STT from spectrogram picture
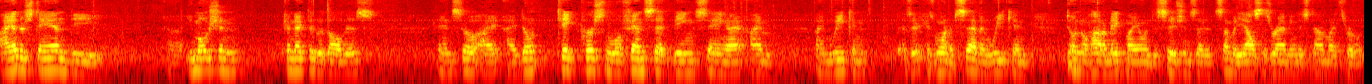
I understand the uh, emotion connected with all this, and so I, I don't take personal offense at being saying I, I'm, I'm weak and, as, a, as one of seven, weak and don't know how to make my own decisions, and somebody else is ramming this down my throat.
